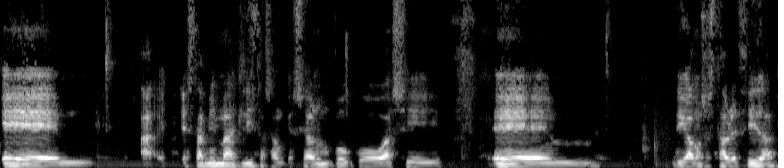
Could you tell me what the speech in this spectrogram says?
eh, a- estas mismas listas, aunque sean un poco así, eh, digamos, establecidas,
